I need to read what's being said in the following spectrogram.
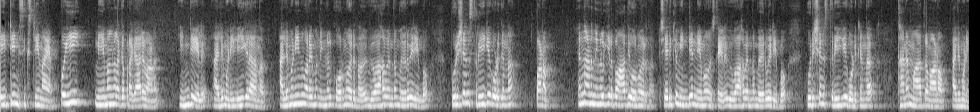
eighteen sixty nine അപ്പോൾ ഈ നിയമങ്ങളൊക്കെ പ്രകാരമാണ് ഇന്ത്യയിൽ അലുമണി ലീഗലാകുന്നത്. അലുമണി എന്ന് പറയുമ്പോൾ നിങ്ങൾക്ക് ഓർമ്മ വരുന്നത് വിവാഹബന്ധം വേർപിരിയുമ്പോൾ പുരുഷൻ സ്ത്രീക്ക് കൊടുക്കുന്ന പണം എന്നാണ് നിങ്ങൾക്ക് ചിലപ്പോൾ ആദ്യം ഓർമ്മ വരുന്നത്. ശരിക്കും ഇന്ത്യൻ നിയമവ്യവസ്ഥയിൽ വിവാഹബന്ധം വേർപിരിയുമ്പോൾ പുരുഷൻ സ്ത്രീക്ക് കൊടുക്കുന്ന ധനം മാത്രമാണോ അലുമണി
